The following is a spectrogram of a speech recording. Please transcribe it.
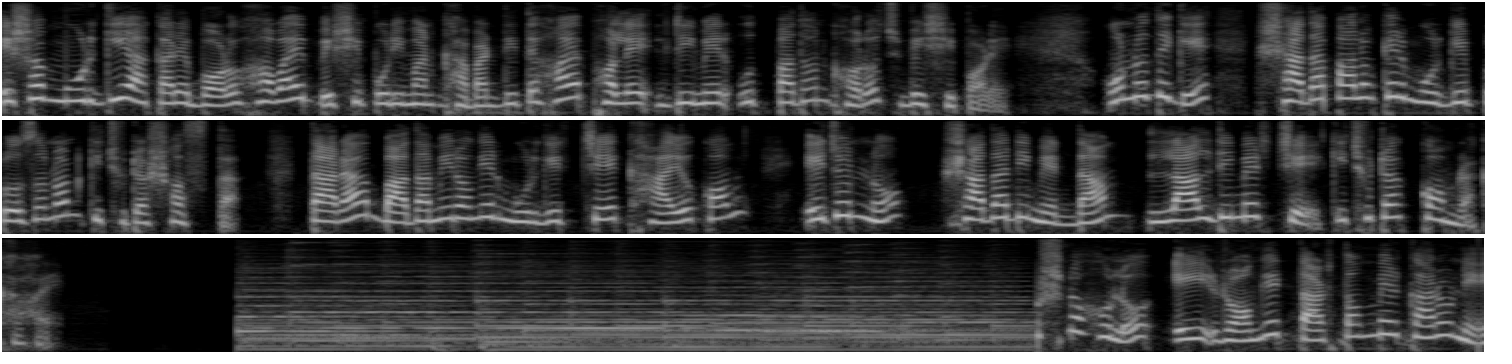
এসব মুরগি আকারে বড় হওয়ায় বেশি পরিমাণ খাবার দিতে হয়, ফলে ডিমের উৎপাদন খরচ বেশি পড়ে। অন্যদিকে, সাদা পালকের মুরগির প্রজনন কিছুটা সস্তা। তারা বাদামি রঙের মুরগির চেয়ে খায়ও কম, এজন্য সাদা ডিমের দাম লাল ডিমের চেয়ে কিছুটা কম রাখা হয়। প্রশ্ন হলো, এই রঙের তারতম্যের কারণে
